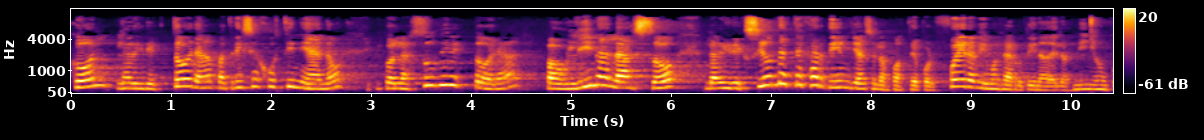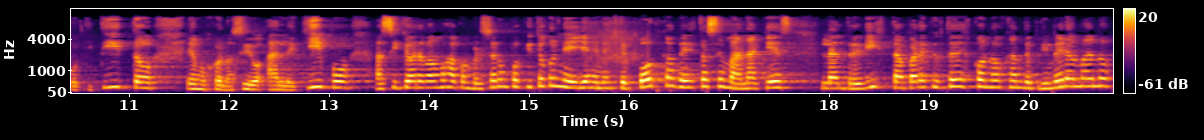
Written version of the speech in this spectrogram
con la directora Patricia Justiniano y con la subdirectora Paulina Lazo, la dirección de este jardín, ya se los mostré por fuera, vimos la rutina de los niños un poquitito, hemos conocido al equipo, así que ahora vamos a conversar un poquito con ellas en este podcast de esta semana, que es la entrevista para que ustedes conozcan de primera mano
